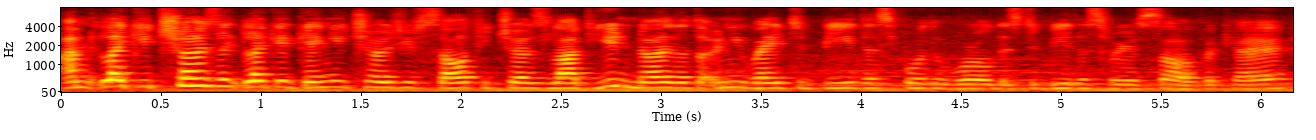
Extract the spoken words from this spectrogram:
um, like you chose like again, you chose yourself, you chose love. You know that the only way to be this for the world is to be this for yourself, okay?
